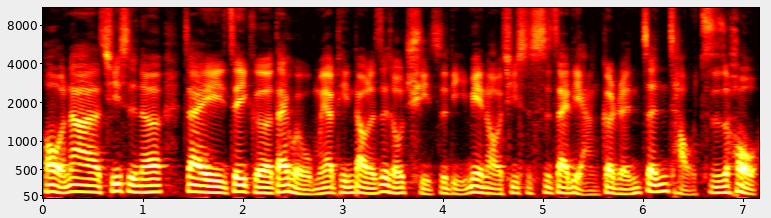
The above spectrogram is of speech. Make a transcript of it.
哦，那其实呢，在这个待会我们要听。听到的这首曲子里面哦，其实是在两个人争吵之后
